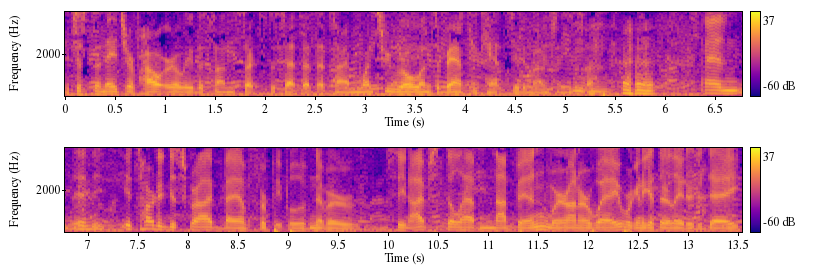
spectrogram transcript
it's just the nature of how early the sun starts to set at that time. Once we roll into Banff, you can't see the mountains. So. Mm-hmm. And, and it's hard to describe Banff for people who've never seen. I've still have not been. We're on our way. We're going to get there later today.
